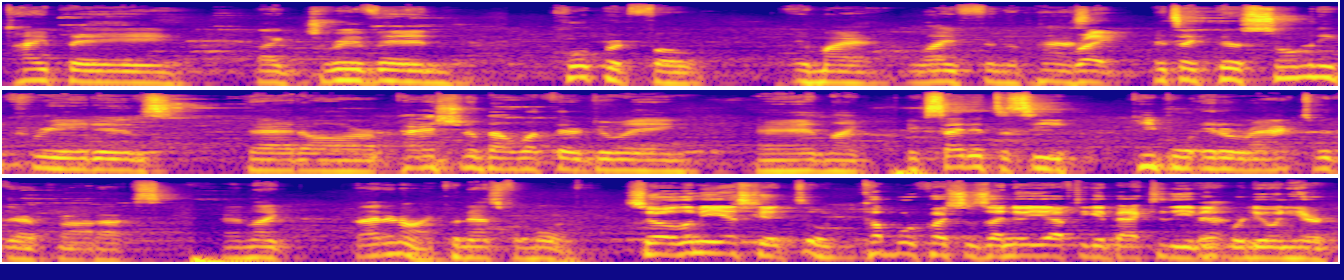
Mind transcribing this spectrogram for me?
type A, like driven corporate folk in my life in the past. Right. It's like there's so many creatives that are passionate about what they're doing and like excited to see people interact with their products. And like, I don't know, I couldn't ask for more. So let me ask you a couple more questions. I know you have to get back to the event Yeah. we're doing here.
